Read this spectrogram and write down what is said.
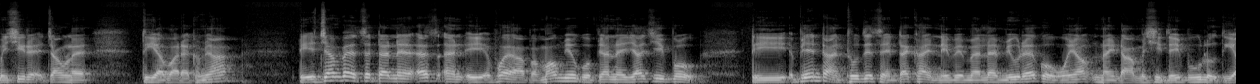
မရှိတဲ့အကြောင်းလဲသိရပါတယ်ခင်ဗျာ ဒီအကြမ်းဖက်စစ်တပ်နဲ့ SNA အဖွဲ့ဟာဗမောက်မြို့ကိုပြန်လည်ရရှိဖို့ဒီအပြင်းထန်ထိုးစစ်ဆင်တိုက်ခိုက်နေပေမဲ့လည်းမြို့ထဲကိုဝင်ရောက်နိုင်တာမရှိသေးဘူးလို့သိရ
